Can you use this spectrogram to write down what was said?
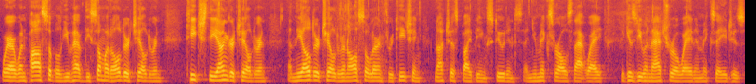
where, when possible, you have the somewhat older children teach the younger children, and the elder children also learn through teaching, not just by being students. And you mix roles that way. It gives you a natural way to mix ages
